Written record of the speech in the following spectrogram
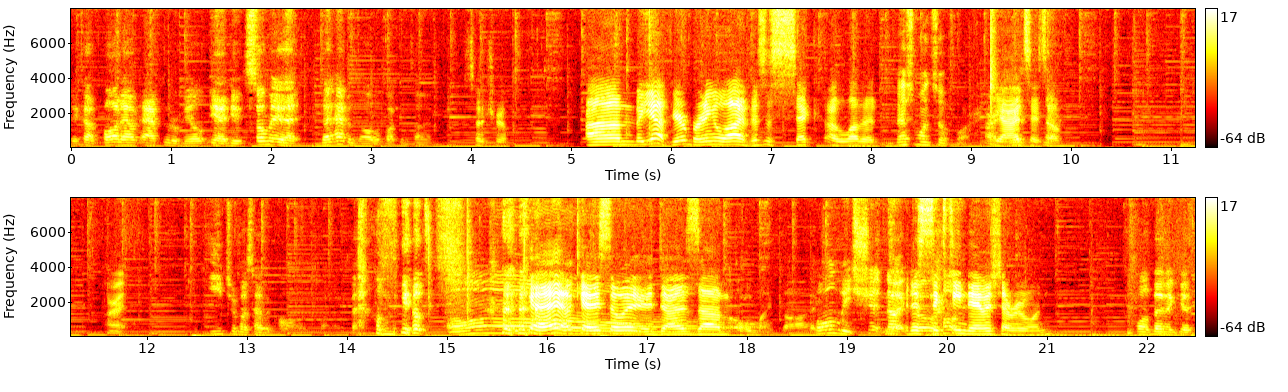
It got bought out after the reveal. Yeah, dude, so many of that that happens all the fucking time. So true. Um, but yeah, if you're burning alive, this is sick. I love it. Best one so far. All right, yeah, I'd say so. All right. Each of us has a call on Battlefield. Oh. Okay, okay, so it, it does. Um, oh my god, Holy shit! No, No, it does oh, 16 damage to everyone. Well, then it gets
